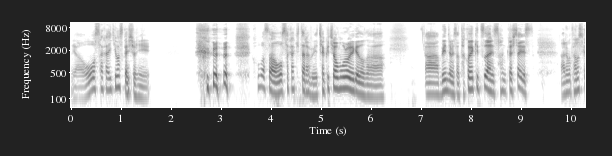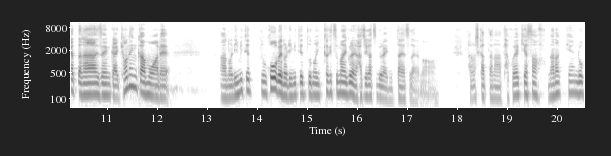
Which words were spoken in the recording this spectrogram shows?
いや、大阪行きますか、一緒に。コバさん、大阪来たらめちゃくちゃおもろいけどな。あー、ベンジャミンさん、たこ焼きツアーに参加したいです。あれも楽しかったな、前回。去年か、もうあれ。あの、リミテッド、神戸のリミテッドの1ヶ月前ぐらいの8月ぐらいに行ったやつだよな。楽しかったな。たこ焼き屋さん、7軒、6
